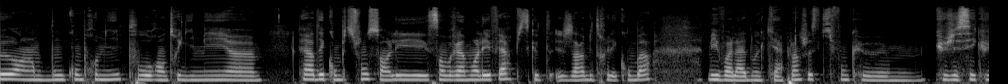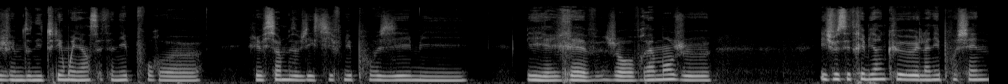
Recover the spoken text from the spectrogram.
un bon compromis pour, entre guillemets, euh, faire des compétitions sans, les, sans vraiment les faire, puisque j'arbitre les combats. Mais voilà, donc il y a plein de choses qui font que, que je sais que je vais me donner tous les moyens cette année pour euh, réussir mes objectifs, mes projets, mes, mes rêves. Genre vraiment, je... Et je sais très bien que l'année prochaine,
